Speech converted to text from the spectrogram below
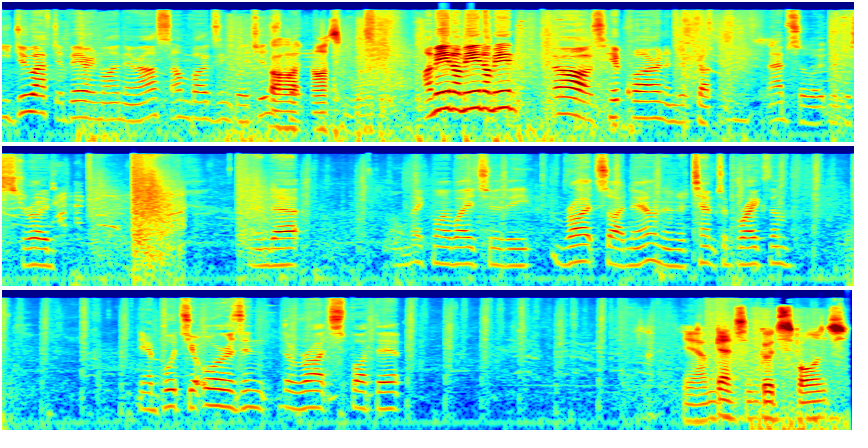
you do have to bear in mind there are some bugs and glitches, Oh, nice move. I'm in, I'm in, I'm in. Oh, I was hip firing and just got absolutely destroyed. And uh, I'll make my way to the right side now in an attempt to break them. Yeah, Butch, your aura's in the right spot there. Yeah, I'm getting some good spawns.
